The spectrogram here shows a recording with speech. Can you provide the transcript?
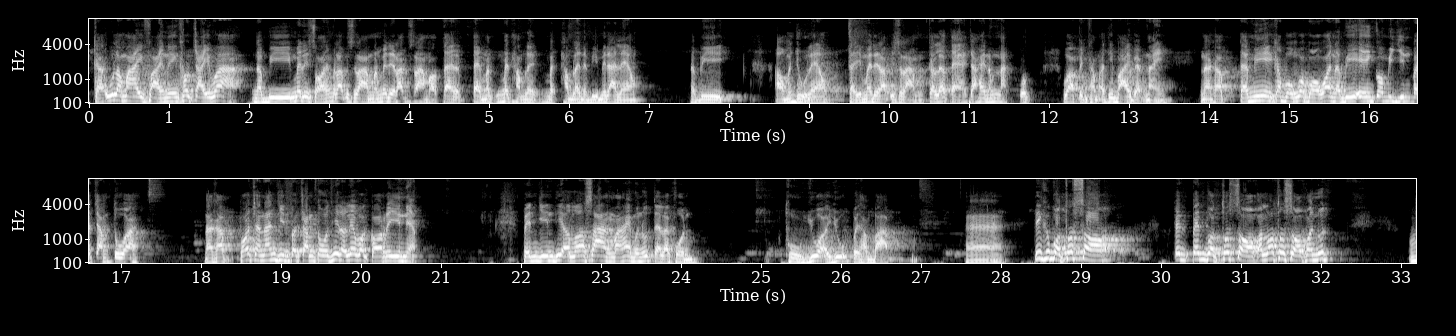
กับอุลามาอีกฝ่ายหนึ่งเข้าใจว่า นบีไม่ได้สอนให้มารับอิสลามมันไม่ได้รับอิสลามหรอกแต่แต่มันไม่ทำเลยทำอะไรนบีไม่ได้แล้ว นบีเอามันอยู่แล้ว แต่ยังไม่ได้รับอิสลาม ก็แล้วแต่จะให้น้ำหนักว่าว่าเป็นคำอธิบายแบบไหนนะครับ แต่มีกระบอกว่าบอกว่านบีเองก็มียินประจำตัวนะครับ เพราะฉะนั้นยินประจำตัวที่เราเรียกว่ากอรีนเนี่ยเป็นยินที่อัลลอฮ์สร้างมาให้มนุษย์แต่ละคน ถูกยั่วยุไปทำบาปอ่านี่คือบททดสอบ เป็นเป็นบททดสอบอัลลอฮ์ทดสอบมนุษย์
